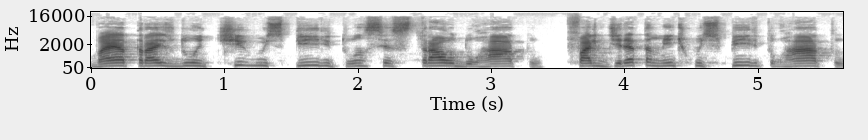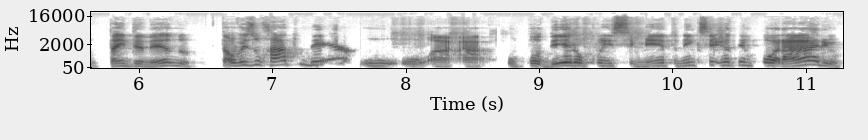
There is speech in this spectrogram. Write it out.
vai atrás do antigo espírito ancestral do rato, fale diretamente com o espírito rato, tá entendendo? Talvez o rato dê o, o, a, a, o poder ou conhecimento, nem que seja temporário,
